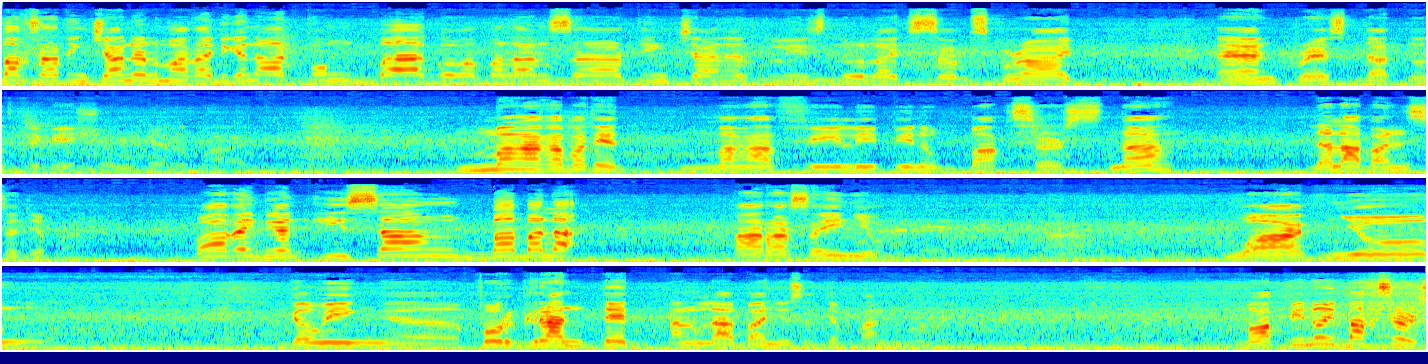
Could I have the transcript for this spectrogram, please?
ating channel mga kaibigan at kung bago ka pa lang sa ating channel please do like, subscribe and press that notification bell mga. Mga kapatid, mga Filipino boxers na lalaban sa Japan. Mga kaibigan, isang babala para sa inyo. Huwag nyong gawing ah, for granted ang laban nyo sa Japan mga. Mga Pinoy boxers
